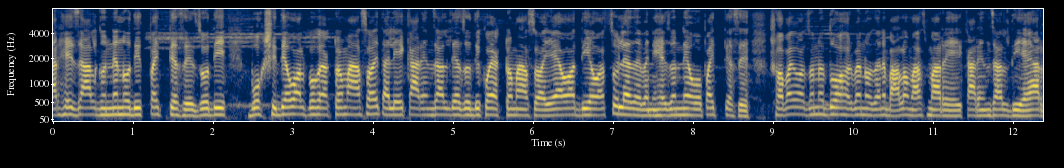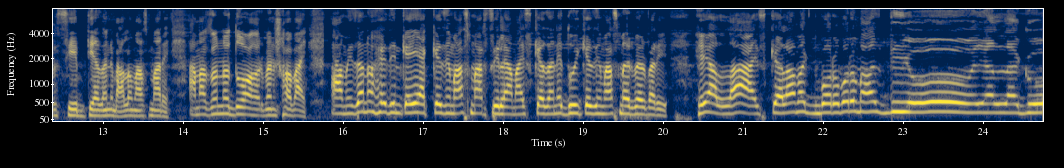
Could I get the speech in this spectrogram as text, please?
আর সেই জাল গুনে নদীত পাইতেছে। যদি বক্সি দিয়ে অল্প কয়েকটা মাছ হয়, তাহলে এই কারেন্ট জাল দিয়ে যদি কয়েকটা মাছ হয়, এ ও দিয়ে ও চলে যাবে না সেই জন্য ও পাইতেছে। সবাই ওর জন্য দোয়া হরবেন ও জানে ভালো মাছ মারে এই কারেন্ট জাল দিয়ে, আর ছিপ দিয়ে জানে ভালো মাছ মারে। আমার জন্য দোয়া হরবেন সবাই। আমি জানো সেদিনকে এক কেজি মাছ মারছিলাম, আজকে জানি দুই কেজি মাছ মারবার পারি। হে আল্লাহ! আজকাল আমাকে বড় বড় মাছ দিও আল্লাহ গো।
